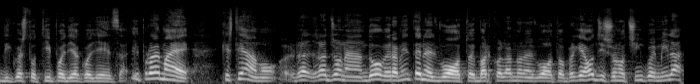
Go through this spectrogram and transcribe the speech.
di questo tipo di accoglienza. Il problema è che stiamo ragionando veramente nel vuoto e barcollando nel vuoto, perché oggi sono 5.000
